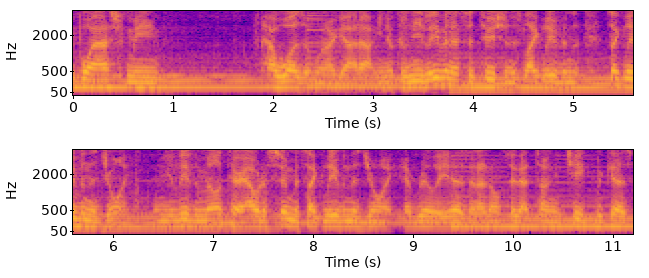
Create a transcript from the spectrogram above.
people ask me, how was it when I got out? You know, because when you leave an institution, it's like leaving it's like leaving the joint. When you leave the military, I would assume it's like leaving the joint. It really is, and I don't say that tongue in cheek because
